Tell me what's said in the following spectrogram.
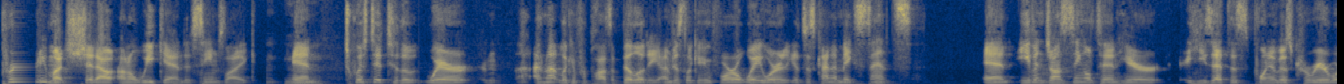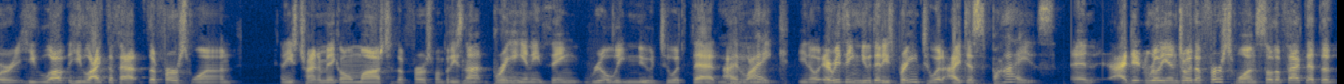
pretty much shit out on a weekend, it seems like, Mm-hmm. and twist it to the where I'm not looking for plausibility. I'm just looking for a way where it just kind of makes sense. And even John Singleton here, he's at this point of his career where he loved he liked the fat the first one and he's trying to make homage to the first one, but he's not bringing anything really new to it that I Mhm. like. You know, everything new that he's bringing to it, I despise. And I didn't really enjoy the first one. So the fact that the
